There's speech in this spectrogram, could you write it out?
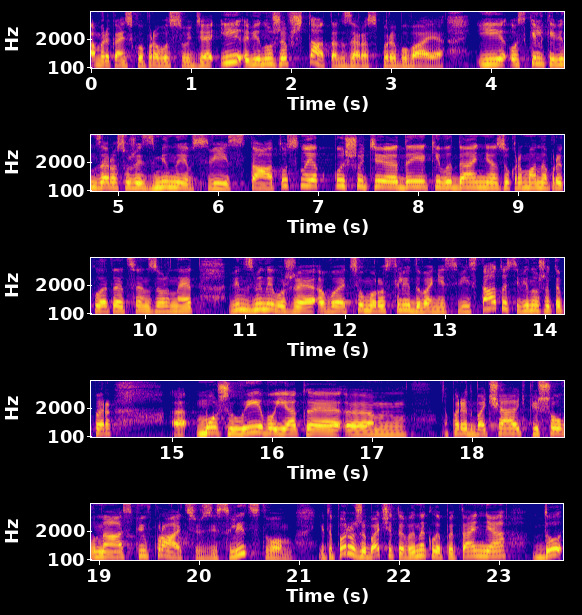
американського правосуддя, і він уже в Штатах зараз перебуває. І оскільки він зараз уже змінив свій статус, ну як пишуть е, деякі видання, зокрема, наприклад, Цензорнет. Він змінив уже в цьому розслідуванні свій статус. Він уже тепер е, можливо, як. е, ем, Передбачають, пішов на співпрацю зі слідством, і тепер уже бачите, виникли питання до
